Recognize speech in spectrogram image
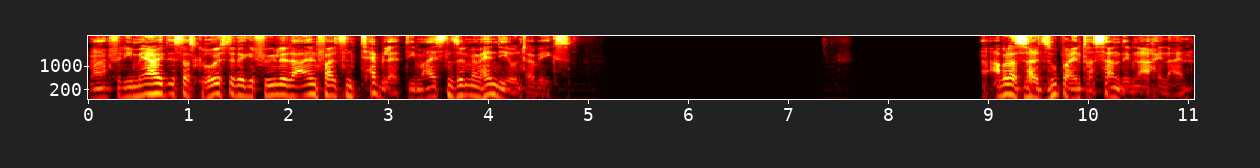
Na, für die Mehrheit ist das größte der Gefühle da allenfalls ein Tablet. Die meisten sind mit dem Handy unterwegs. Aber das ist halt super interessant im Nachhinein.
